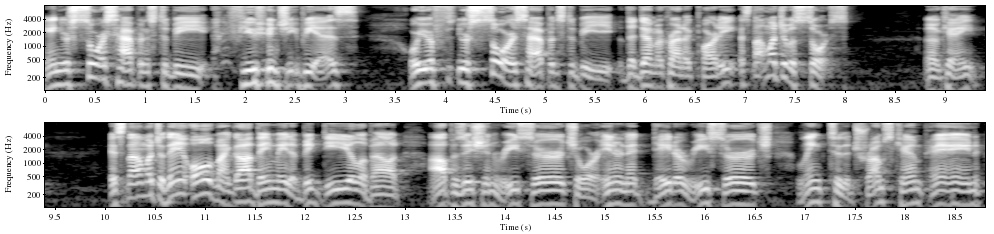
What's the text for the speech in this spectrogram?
and your source happens to be Fusion GPS or your, your source happens to be the Democratic Party, it's not much of a source. Okay? It's not much of they oh my god, they made a big deal about opposition research or internet data research linked to the Trump's campaign.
